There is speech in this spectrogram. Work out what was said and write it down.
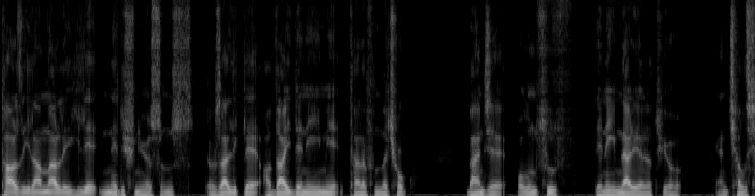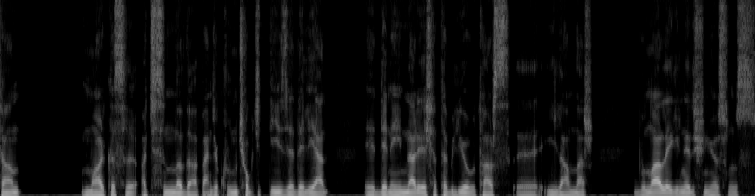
tarz ilanlarla ilgili ne düşünüyorsunuz? Özellikle aday deneyimi tarafında çok bence olumsuz deneyimler yaratıyor. Yani çalışan markası açısında da bence kurumu çok ciddi zedeleyen e, deneyimler yaşatabiliyor bu tarz e, ilanlar. Bunlarla ilgili ne düşünüyorsunuz?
